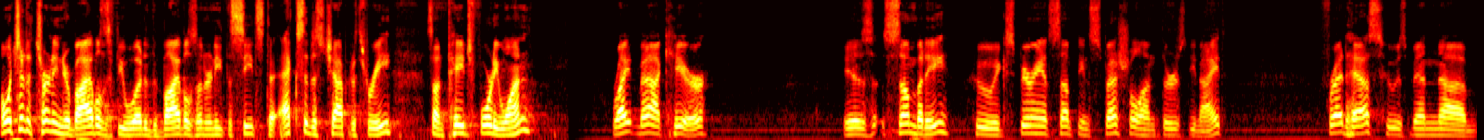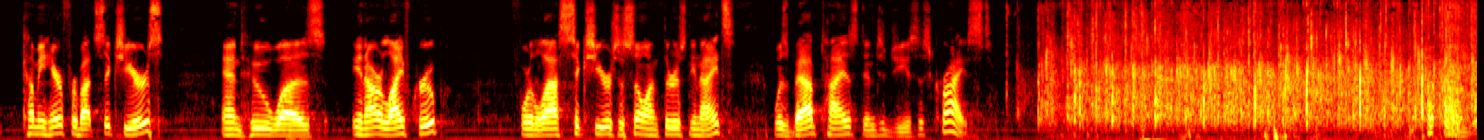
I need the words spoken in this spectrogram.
I want you to turn in your Bibles, if you would, the Bibles underneath the seats to Exodus chapter 3. It's on page 41. Right back here is somebody who experienced something special on Thursday night. Fred Hess, who has been uh, coming here for about six years and who was in our life group for the last six years or so on Thursday nights, was baptized into Jesus Christ.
